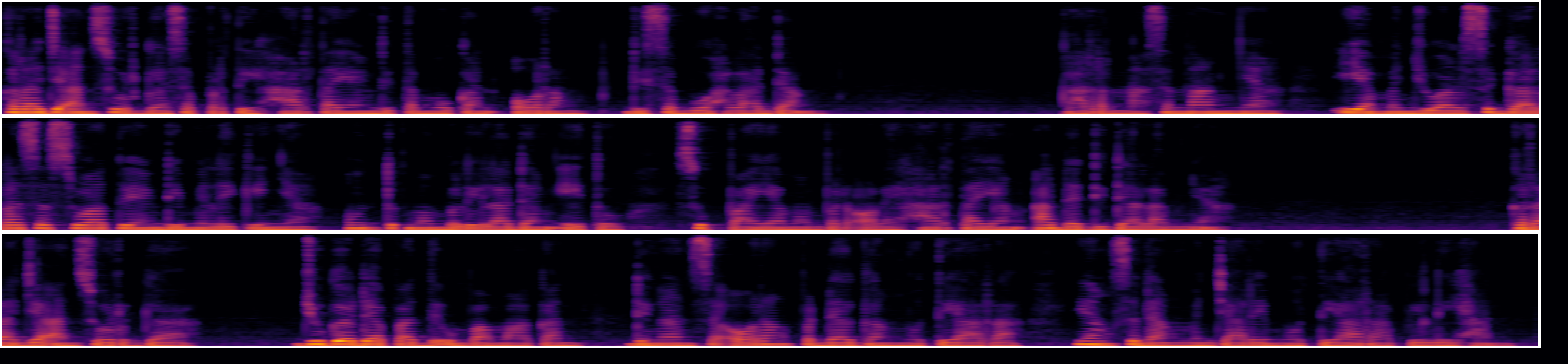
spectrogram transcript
Kerajaan surga seperti harta yang ditemukan orang di sebuah ladang. Karena senangnya, ia menjual segala sesuatu yang dimilikinya untuk membeli ladang itu, supaya memperoleh harta yang ada di dalamnya. Kerajaan surga juga dapat diumpamakan dengan seorang pedagang mutiara yang sedang mencari mutiara pilihan.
